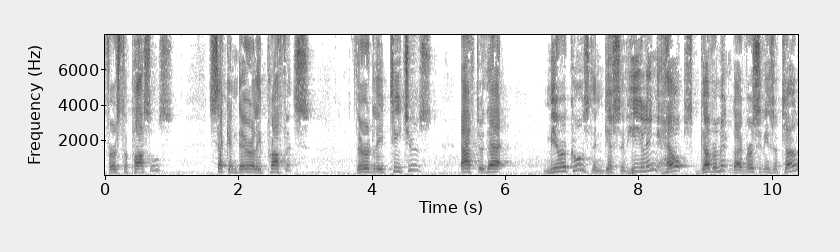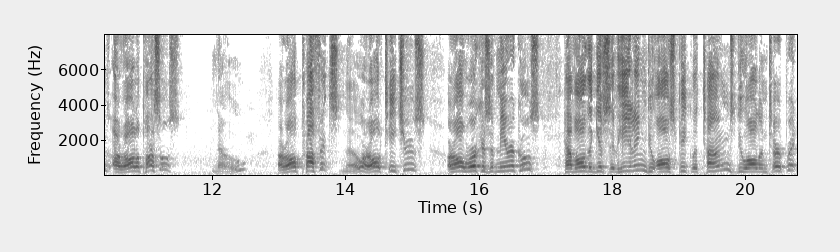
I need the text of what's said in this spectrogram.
First, apostles, secondarily, prophets, thirdly, teachers, after that, miracles, then gifts of healing, helps, government, diversities of tongues. Are all apostles? No. Are all prophets? No. Are all teachers? Are all workers of miracles? Have all the gifts of healing? Do all speak with tongues? Do all interpret?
